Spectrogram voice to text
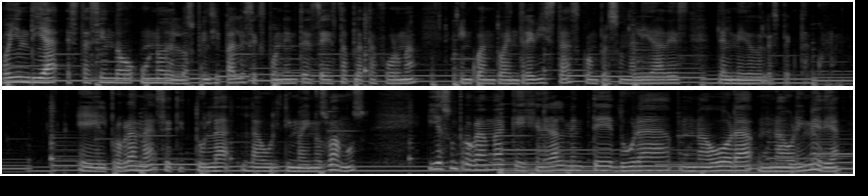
hoy en día está siendo uno de los principales exponentes de esta plataforma en cuanto a entrevistas con personalidades del medio del espectáculo. El programa se titula La Última y nos vamos y es un programa que generalmente dura una hora, una hora y media.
